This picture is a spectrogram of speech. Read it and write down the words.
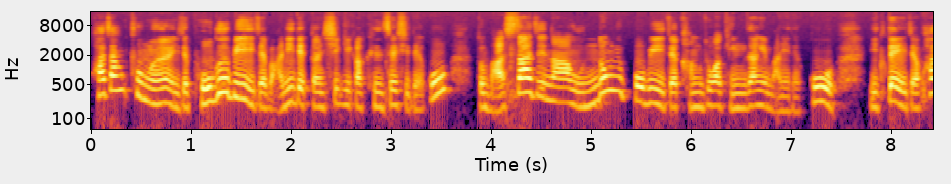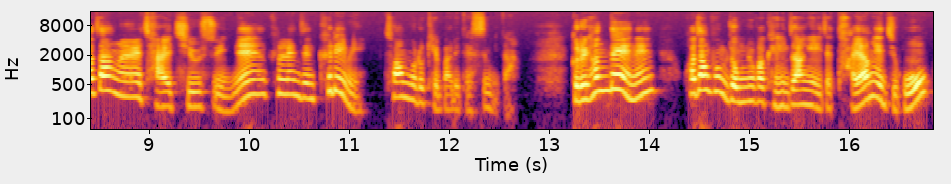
화장품을 이제 보급이 이제 많이 됐던 시기가 근세 시대고 또 마사지나 운동요법이 이제 강조가 굉장히 많이 됐고 이때 이제 화장을 잘 지울 수 있는 클렌징 크림이 처음으로 개발이 됐습니다. 그리고 현대에는 화장품 종류가 굉장히 이제 다양해지고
